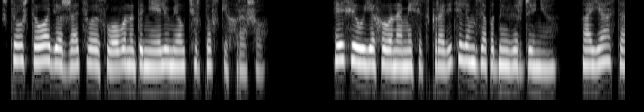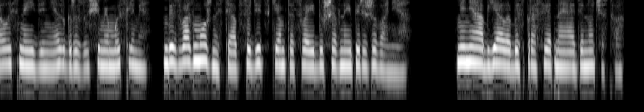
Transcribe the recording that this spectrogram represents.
Что-что, одержать свое слово Натаниэль умел чертовски хорошо. Эфи уехала на месяц к родителям в Западную Вирджинию, а я осталась наедине с грызущими мыслями, без возможности обсудить с кем-то свои душевные переживания. Меня объяло беспросветное одиночество.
